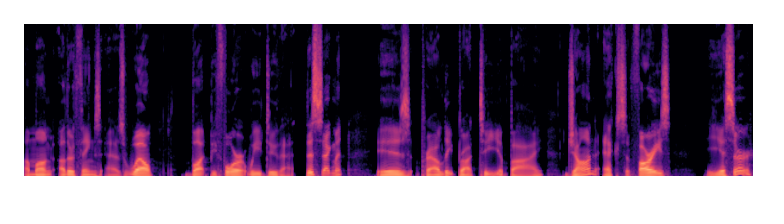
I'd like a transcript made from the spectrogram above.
among other things as well. But before we do that, this segment is proudly brought to you by John X Safaris. Yes, sir.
